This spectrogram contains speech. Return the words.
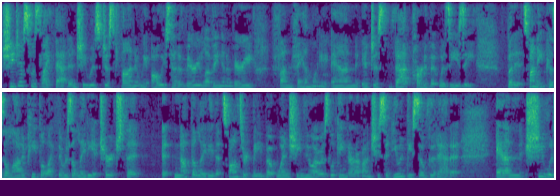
she just was like that, and she was just fun, and we always had a very loving and a very fun family, Mm-hmm. and it just that part of it was easy. But it's funny because a lot of people, like there was a lady at church that, it- not the lady that sponsored me, but when she knew I was looking at Arbonne, she said, You would be so good at it. And she was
